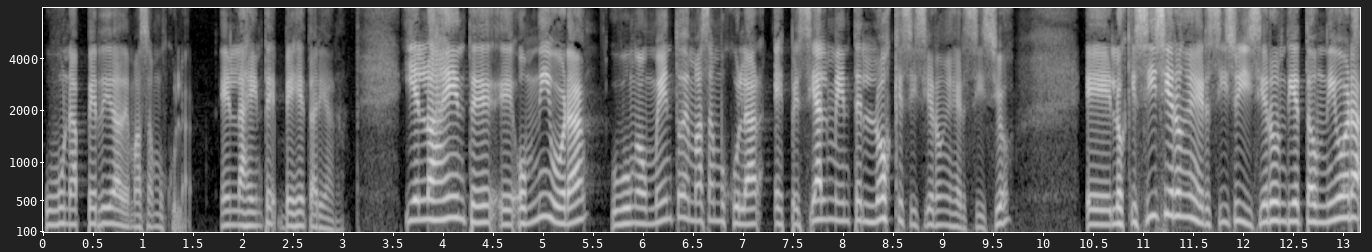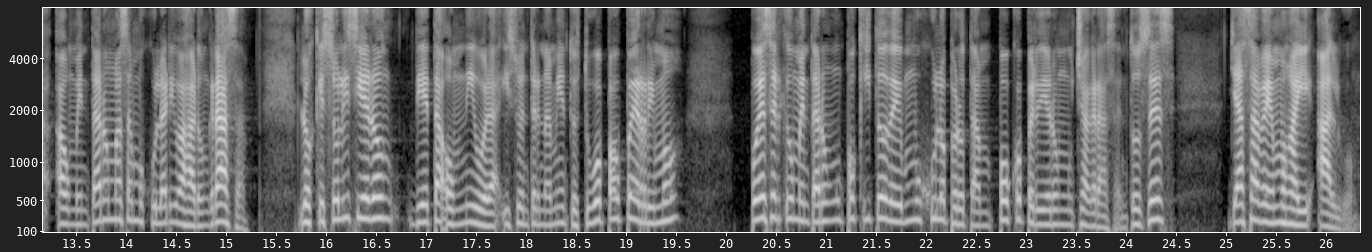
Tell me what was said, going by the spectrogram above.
hubo una pérdida de masa muscular en la gente vegetariana. Y en la gente eh, omnívora hubo un aumento de masa muscular, especialmente los que se hicieron ejercicio eh, los que sí hicieron ejercicio y hicieron dieta omnívora aumentaron masa muscular y bajaron grasa. Los que solo hicieron dieta omnívora y su entrenamiento estuvo paupérrimo, puede ser que aumentaron un poquito de músculo, pero tampoco perdieron mucha grasa. Entonces, ya sabemos ahí algo.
